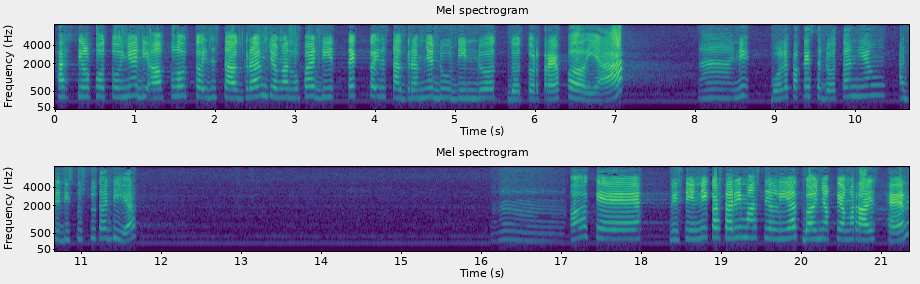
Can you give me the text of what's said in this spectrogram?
Hasil fotonya diupload ke Instagram. Jangan lupa di tag ke Instagramnya dudindo.travel ya. Nah, ini boleh pakai sedotan yang ada di susu tadi ya. Hmm, Oke, di sini Kasari masih lihat banyak yang raise hand.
